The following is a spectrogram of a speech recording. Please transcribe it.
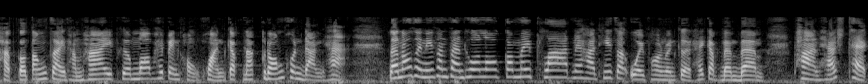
คลับก็ต้องใจทำให้เพื่อมอบให้เป็นของขวัญกับนักร้องคนดังค่ะ และนอกจากนี้แฟนๆทั่วโลกก็ไม่พลาดนะคะ ที่จะอวยพรวันเกิดให้กับแบมแบมผ่าน hashtag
